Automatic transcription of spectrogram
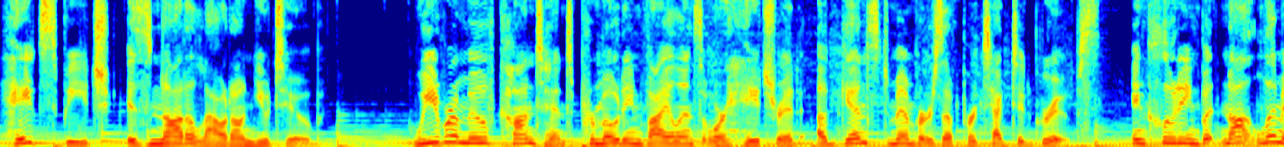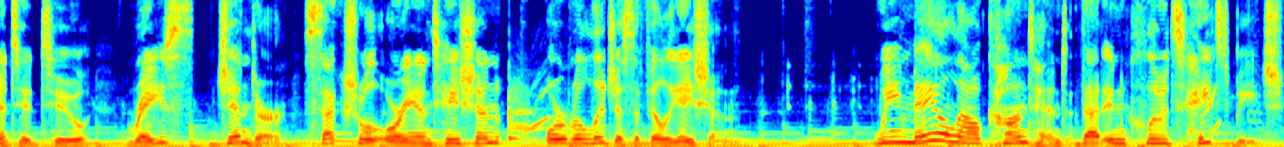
Hate speech is not allowed on YouTube. We remove content promoting violence or hatred against members of protected groups, including but not limited to race, gender, sexual orientation, or religious affiliation. We may allow content that includes hate speech,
